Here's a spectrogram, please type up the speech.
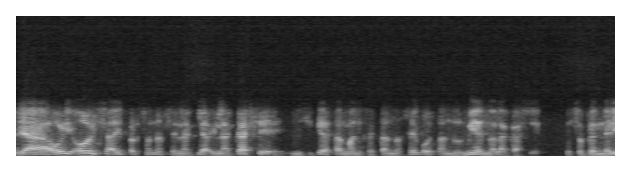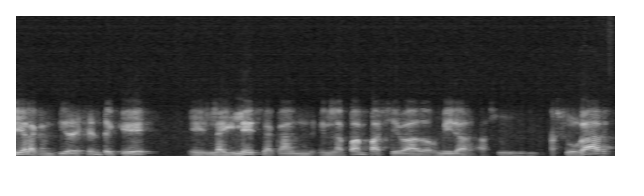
Ya, hoy, hoy ya hay personas en la, en la calle, ni siquiera están manifestándose porque están durmiendo en la calle. Te sorprendería la cantidad de gente que eh, la iglesia acá en, La Pampa lleva a dormir a, su, a su hogar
